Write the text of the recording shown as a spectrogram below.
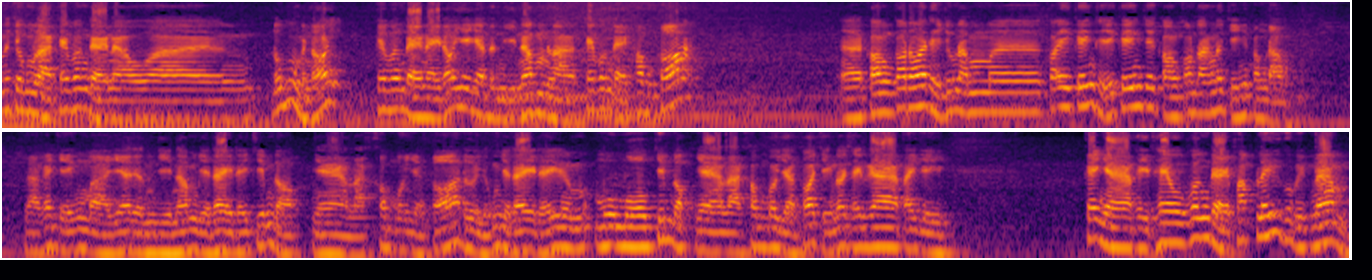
Nói chung là cái vấn đề nào đúng mình nói cái vấn đề này đối với gia đình dì năm là cái vấn đề không có à, con có nói thì chú năm ờ, có ý kiến thì ý kiến chứ còn con đang nói chuyện với cộng đồng. Là cái chuyện mà gia đình dì năm về đây để chiếm đoạt nhà là không bao giờ có đưa Dũng về đây để mua mua chiếm đoạt nhà là không bao giờ có chuyện đó xảy ra. Tại vì cái nhà thì theo vấn đề pháp lý của Việt Nam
